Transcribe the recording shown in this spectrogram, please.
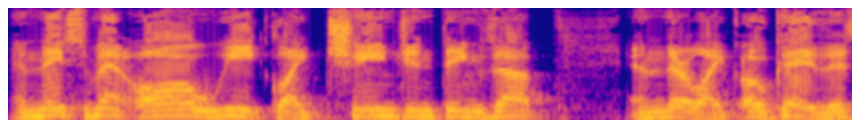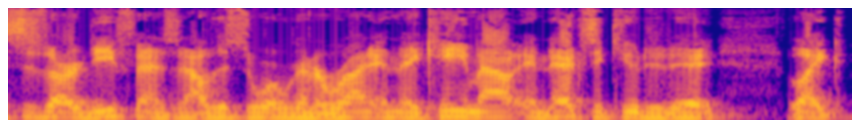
And they spent all week like changing things up. And they're like, okay, this is our defense now. This is what we're going to run. And they came out and executed it like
